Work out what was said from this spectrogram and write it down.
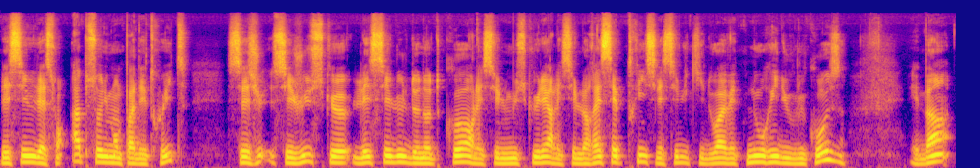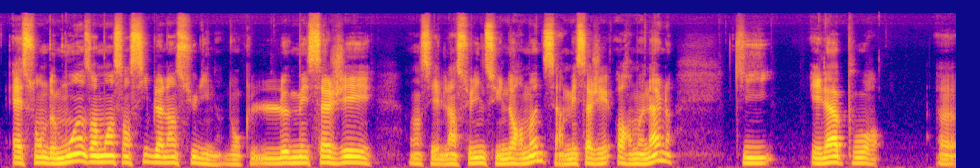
les cellules, elles sont absolument pas détruites. C'est juste que les cellules de notre corps, les cellules musculaires, les cellules réceptrices, les cellules qui doivent être nourries du glucose, eh ben, elles sont de moins en moins sensibles à l'insuline. Donc le messager, hein, l'insuline, c'est une hormone, c'est un messager hormonal qui est là pour euh,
